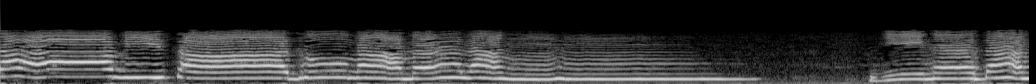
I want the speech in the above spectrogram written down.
වන්දාමි සාධු මමලං ජීනදන්ත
